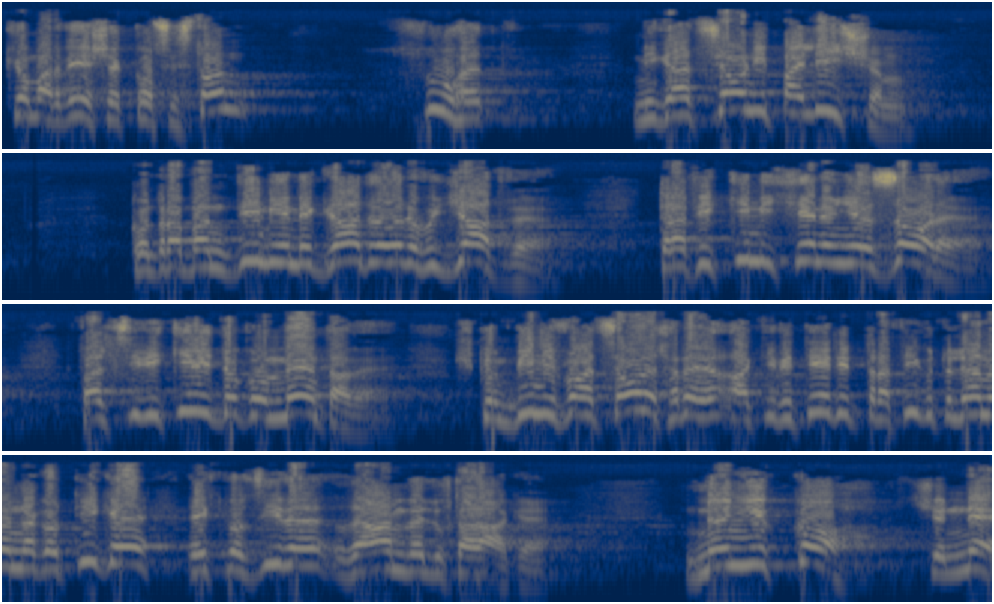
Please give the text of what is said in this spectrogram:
kjo marrëveshje konsiston, thuhet migracioni i paligjshëm, kontrabandimi i emigrantëve dhe refugjatëve, trafikimi i qenieve njerëzore, falsifikimi i dokumentave, shkëmbim informacionesh rreth aktivitetit të trafikut të lëndëve narkotike, eksplozive dhe armëve luftarake. Në një kohë që ne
